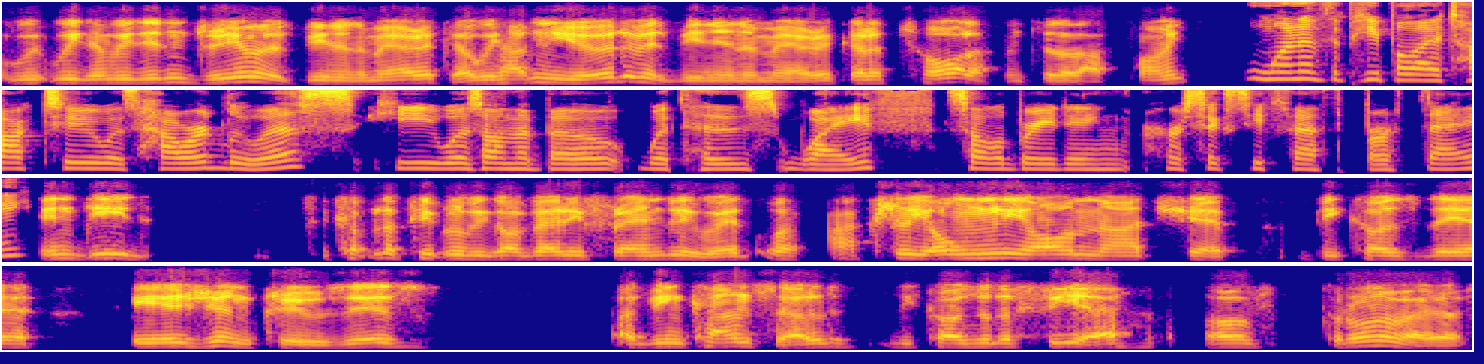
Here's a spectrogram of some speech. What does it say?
we, we, we didn't dream of it being in America. We hadn't heard of it being in America at all up until that point. One of the people I talked to was Howard Lewis. He was on the boat with his wife celebrating her 65th birthday. Indeed, a couple of people we got very friendly with were actually only on that ship because their Asian cruises had been cancelled because of the fear of coronavirus.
